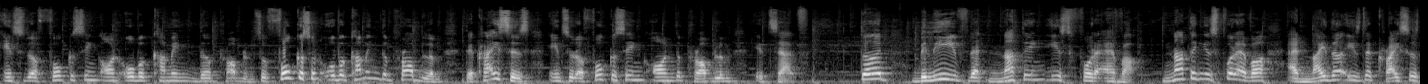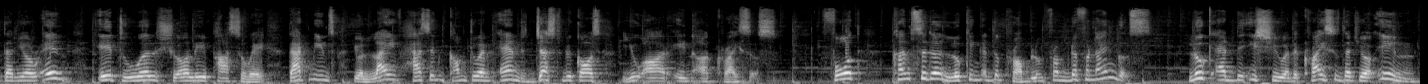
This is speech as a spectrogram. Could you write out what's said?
instead of focusing on overcoming the problem. So, focus on overcoming the problem, the crisis, instead of focusing on the problem itself. Third, believe that nothing is forever. Nothing is forever, and neither is the crisis that you're in. It will surely pass away. That means your life hasn't come to an end just because you are in a crisis. Fourth, consider looking at the problem from different angles. Look at the issue and the crisis that you're in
